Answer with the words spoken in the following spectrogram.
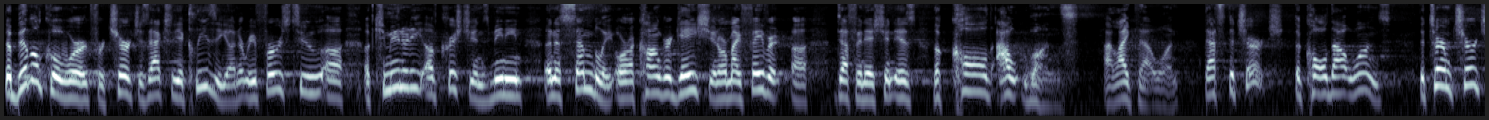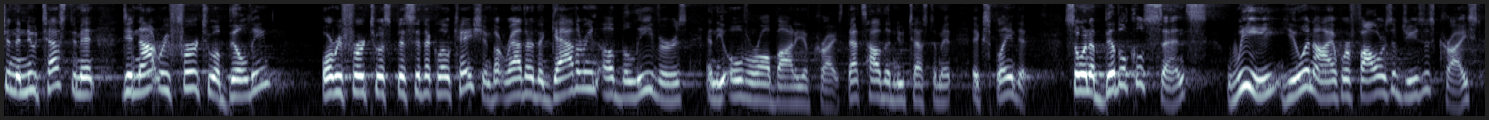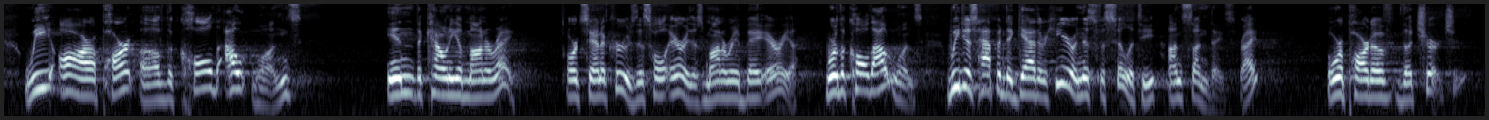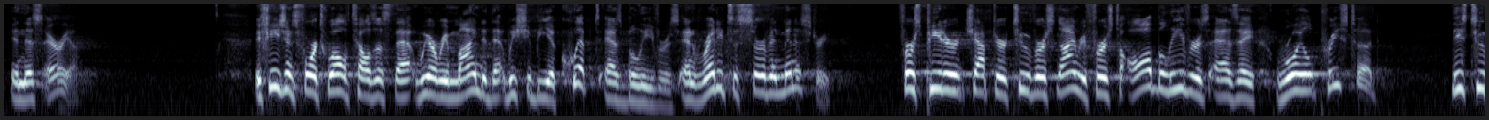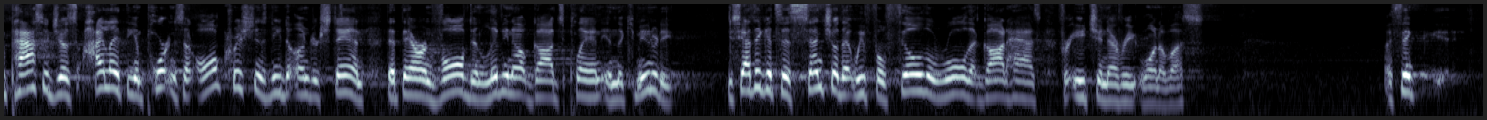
The biblical word for church is actually ecclesia, and it refers to uh, a community of Christians, meaning an assembly or a congregation, or my favorite uh, definition is the called out ones. I like that one. That's the church, the called out ones. The term church in the New Testament did not refer to a building or refer to a specific location, but rather the gathering of believers in the overall body of Christ. That's how the New Testament explained it. So, in a biblical sense, we, you and I, we're followers of Jesus Christ. We are a part of the called out ones in the county of Monterey or at Santa Cruz, this whole area, this Monterey Bay area. We're the called out ones. We just happen to gather here in this facility on Sundays, right? But we're part of the church in this area. Ephesians 4:12 tells us that we are reminded that we should be equipped as believers and ready to serve in ministry. 1 Peter chapter 2 verse 9 refers to all believers as a royal priesthood. These two passages highlight the importance that all Christians need to understand that they are involved in living out God's plan in the community. You see, I think it's essential that we fulfill the role that God has for each and every one of us. I think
